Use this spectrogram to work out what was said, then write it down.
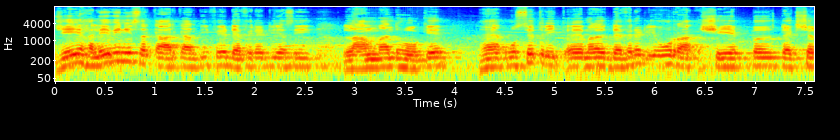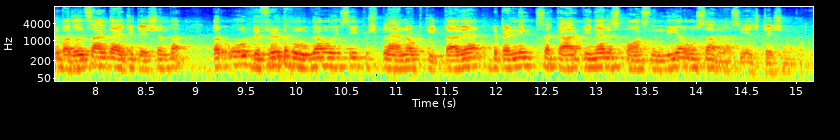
ਜੇ ਹਲੇ ਵੀ ਨਹੀਂ ਸਰਕਾਰ ਕਰਦੀ, ਫਿਰ ਡੈਫੀਨਿਟਲੀ ਅਸੀਂ ਲਾਮਬੰਦ ਹੋ ਕੇ, ਹੈ, ਉਸੇ ਤਰੀਕੇ ਮਤਲਬ ਡੈਫੀਨਿਟਲੀ ਉਹ ਸ਼ੇਪ ਟੈਕਸਚਰ ਬਦਲ ਸਕਦਾ ਐਜੀਟੇਸ਼ਨ ਦਾ, ਪਰ ਉਹ ਡਿਫਰੈਂਟ ਹੋਊਗਾ, ਉਹ ਅਸੀਂ ਕੁਝ ਪਲਾਨ ਆਊਟ ਕੀਤਾ ਹੋਇਆ। ਡਿਪੈਂਡਿੰਗ ਸਰਕਾਰ ਕਿੰਨਾ ਰਿਸਪੌਂਸ ਦਿੰਦੀ ਆ, ਉਸ ਹਿਸਾਬ ਨਾਲ ਅਸੀਂ ਐਜੀਟੇਸ਼ਨ ਕਰਾਂਗੇ।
